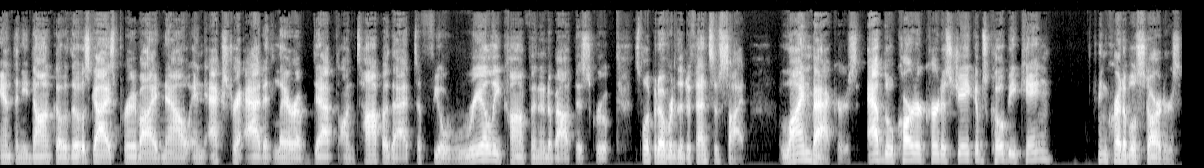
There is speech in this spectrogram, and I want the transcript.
Anthony Donkoh, those guys provide now an extra added layer of depth on top of that to feel really confident about this group. Let's flip it over to the defensive side. Linebackers, Abdul Carter, Curtis Jacobs, Kobe King, incredible starters.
